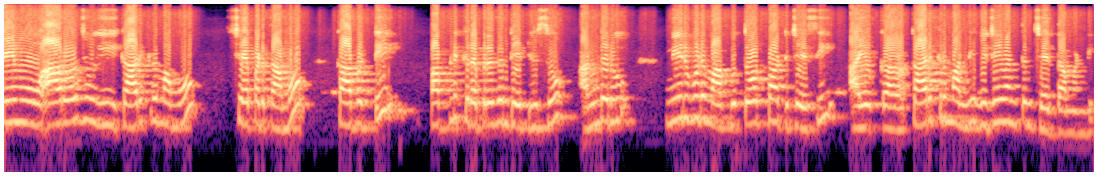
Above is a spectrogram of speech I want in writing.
మేము ఆ రోజు ఈ కార్యక్రమము చేపడతాము. కాబట్టి పబ్లిక్ రిప్రజెంటేటివ్స్ అందరూ మీరు కూడా మాకు తోడ్పాటు చేసి ఆ యొక్క కార్యక్రమాన్ని విజయవంతం చేద్దామండి.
